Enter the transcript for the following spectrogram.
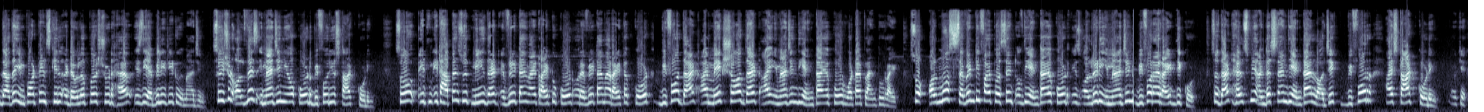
The other important skill a developer should have is the ability to imagine. So you should always imagine your code before you start coding. So it, it happens with me that every time I try to code or every time I write a code, before that I make sure that I imagine the entire code what I plan to write. So almost 75% of the entire code is already imagined before I write the code. So that helps me understand the entire logic before I start coding okay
